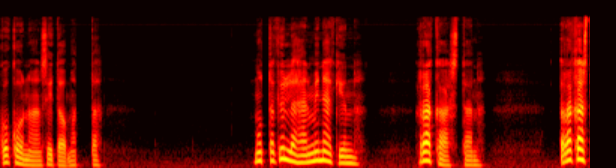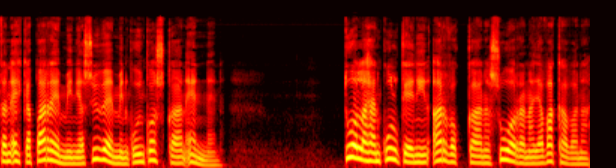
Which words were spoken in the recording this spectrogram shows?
kokonaan sitomatta. Mutta kyllähän minäkin rakastan. Rakastan ehkä paremmin ja syvemmin kuin koskaan ennen. Tuolla hän kulkee niin arvokkaana, suorana ja vakavana.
